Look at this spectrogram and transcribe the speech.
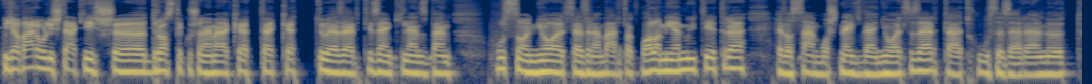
Ugye a várólisták is drasztikusan emelkedtek. 2019-ben 28 ezeren vártak valamilyen műtétre, ez a szám most 48 ezer, tehát 20 ezerrel nőtt.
